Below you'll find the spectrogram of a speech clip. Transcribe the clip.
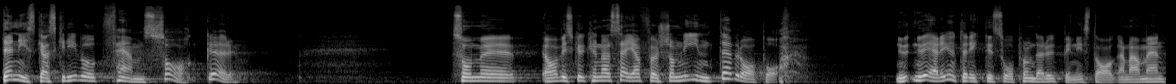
Där ni ska skriva upp fem saker som eh, ja, vi skulle kunna säga först som ni inte är bra på. Nu, nu, är det ju inte riktigt så på de där utbildningsdagarna, men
